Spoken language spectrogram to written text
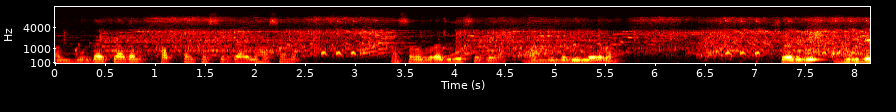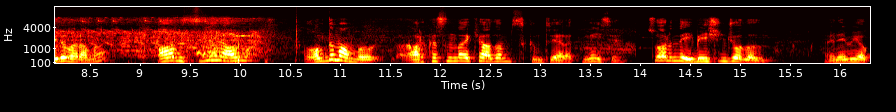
Abi buradaki adam Kaptan Kasırga ile Hasan'ı Hasan'ı vurabilirse de abi burada birileri var. Şöyle bir birileri var ama abi size al aldım ama arkasındaki adam sıkıntı yarattı. Neyse. Sorun değil. Beşinci olalım. Önemi yok.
